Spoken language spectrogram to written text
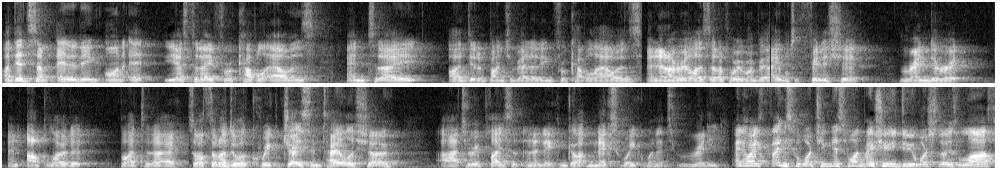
I did some editing on it yesterday for a couple of hours and today I did a bunch of editing for a couple of hours and then I realized that I probably won't be able to finish it, render it, and upload it by today. So I thought I'd do a quick Jason Taylor show uh, to replace it and then it can go up next week when it's ready. Anyway, thanks for watching this one. Make sure you do watch those last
